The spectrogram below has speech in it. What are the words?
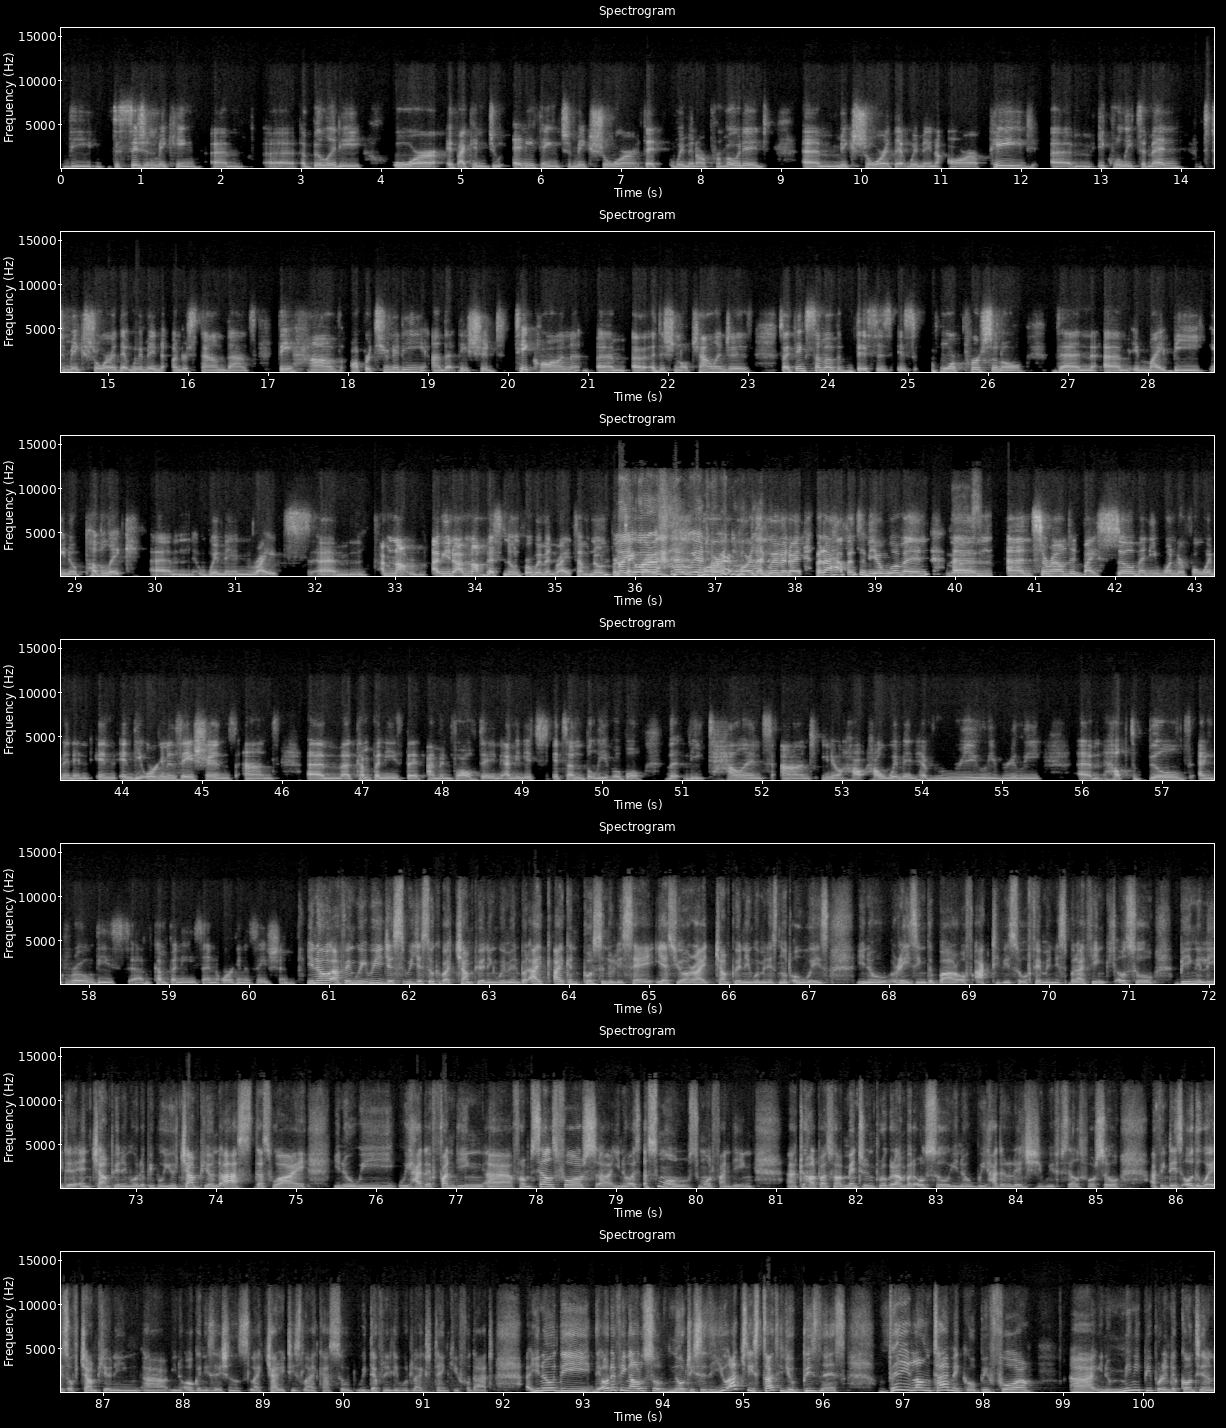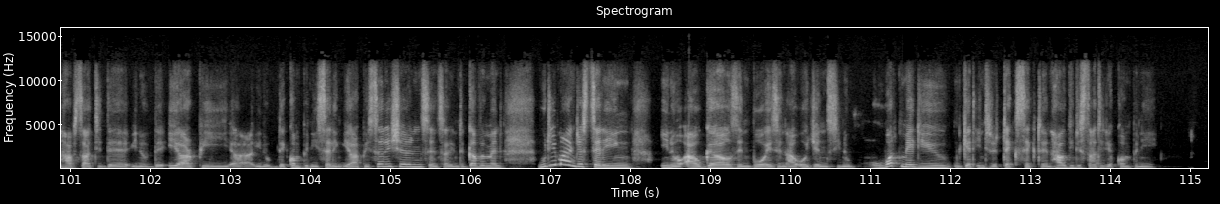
the decision making um, uh, ability, or if I can do anything to make sure that women are promoted, um, make sure that women are paid um, equally to men, to make sure that women understand that they have opportunity and that they should take on um, uh, additional challenges. So I think some of this is is more personal than um, it might be, you know, public um, women rights. Um, I'm not, I mean, I'm not best known for women rights. I'm known for no, tech rights more, more than women rights. But I happen to be a woman nice. um, and surrounded by so many wonderful women in in in the organizations and um, uh, companies that I'm involved in. I mean, it's it's unbelievable the the talent and you know how how women have really really um, help to build and grow these um, companies and organizations. You know, I think we, we just we just talk about championing women, but I I can personally say yes, you are right. Championing women is not always you know raising the bar of activists or feminists, but I think also being a leader and championing other people. You championed us. That's why you know we we had a funding uh, from Salesforce, uh, you know, a, a, small small funding uh, to help us for our mentoring program, but also you know we had a relationship with Salesforce. So I think there's other ways of championing, uh, you know, organizations like charities like us. So we definitely would like to thank you for that. Uh, you know, the the other thing I also noticed is that you actually started your business very long time ago before. Uh, you know, many people in the continent have started the, you know, the ERP, uh, you know, the company selling ERP solutions and selling to government. Would you mind just telling, you know, our girls and boys and our audience, you know, what made you get into the tech sector and how did you start your company?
